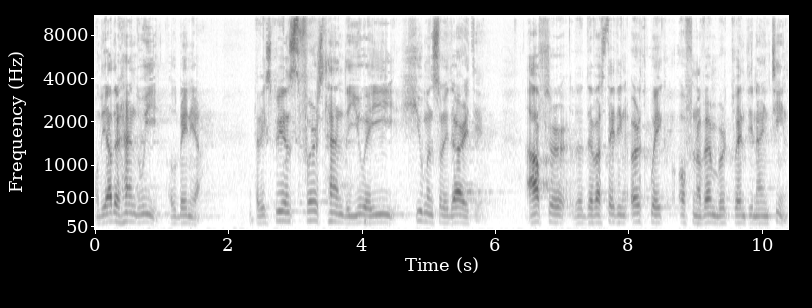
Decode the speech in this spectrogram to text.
On the other hand, we, Albania, have experienced firsthand the UAE human solidarity after the devastating earthquake of November 2019,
